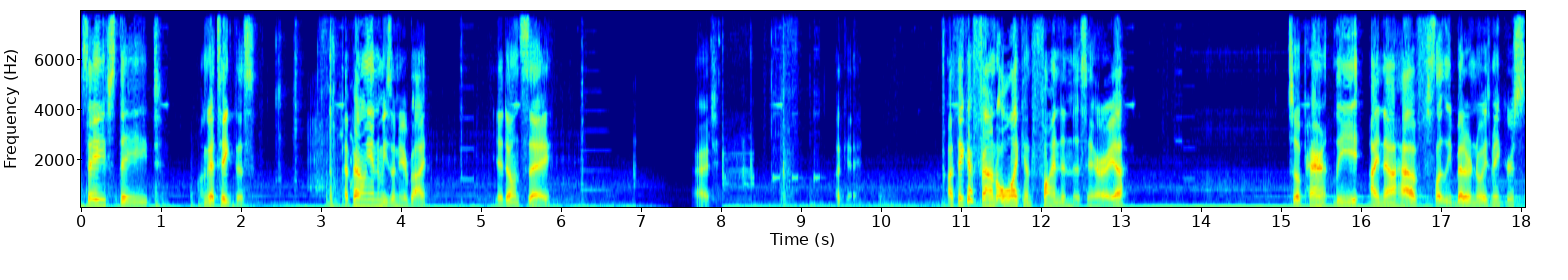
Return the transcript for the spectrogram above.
Safe state. I'm gonna take this. Apparently enemies are nearby. Yeah, don't say. Alright. Okay. I think I found all I can find in this area. So apparently I now have slightly better noisemakers.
